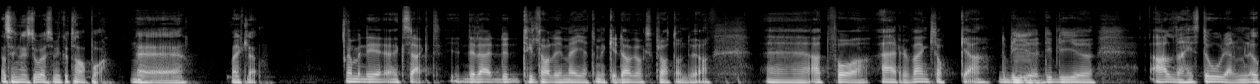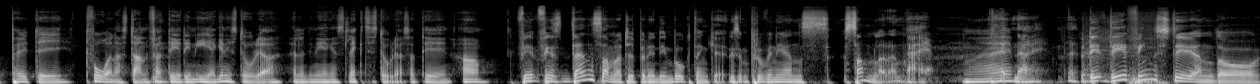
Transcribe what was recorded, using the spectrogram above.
alltså en historia som gick att ta på. Eh, verkligen. Ja, men det är exakt. Det där det tilltalar ju mig jättemycket. Det har vi också pratat om du och jag. Eh, att få ärva en klocka. Det blir, ju, det blir ju all den här historien, men upphöjt i två nästan. För att det är din egen historia, eller din egen släkthistoria. Så att det, ja. Fin, finns den samlartypen i din bok, tänker jag? Liksom provenienssamlaren? Nej. Nej. Nej. Det, det finns det ju ändå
